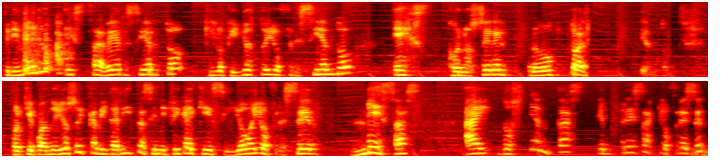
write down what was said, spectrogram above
primero es saber, ¿cierto?, que lo que yo estoy ofreciendo es conocer el producto al ciento. Porque cuando yo soy capitalista significa que si yo voy a ofrecer mesas, hay 200 empresas que ofrecen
